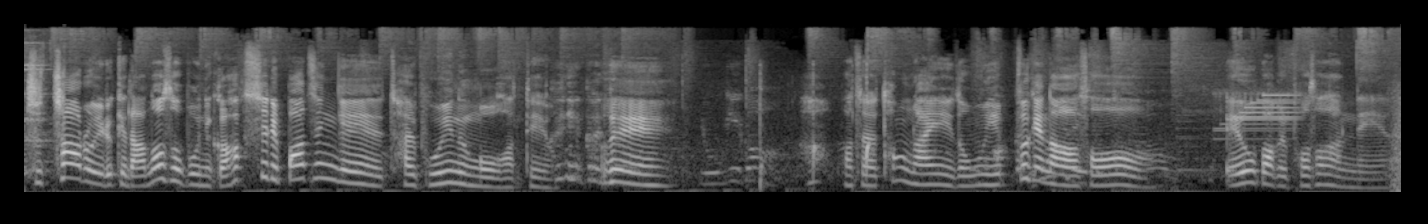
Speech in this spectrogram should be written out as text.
주차로 이렇게 나눠서 보니까 확실히 빠진 게 잘 보이는 것 같아요. 그러니까 네. 여기가 맞아요. 턱 라인이 너무 예쁘게 나와서 애호박을 벗어났네요.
